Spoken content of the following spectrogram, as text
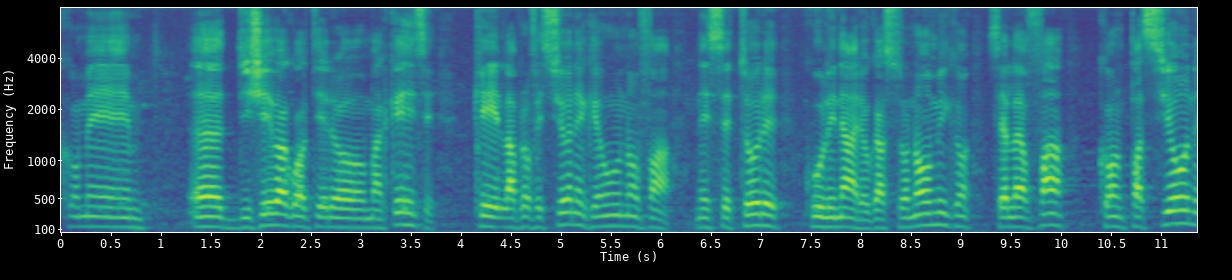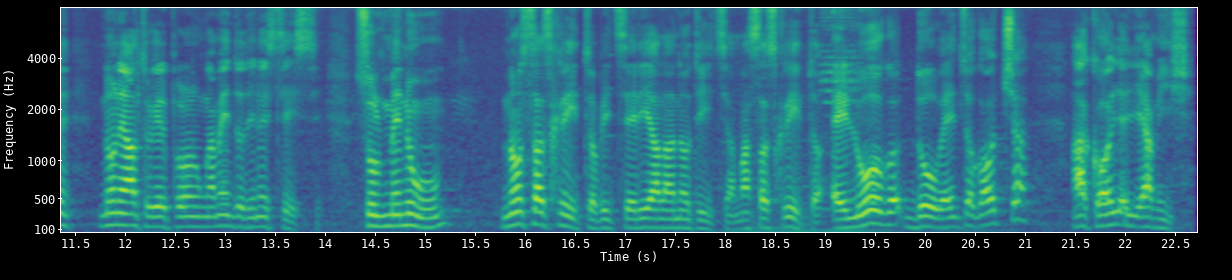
Come eh, diceva Gualtiero Marchese, che la professione che uno fa nel settore culinario, gastronomico, se la fa con passione non è altro che il prolungamento di noi stessi. Sul menù non sta scritto pizzeria la notizia, ma sta scritto è il luogo dove Enzo Coccia accoglie gli amici.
